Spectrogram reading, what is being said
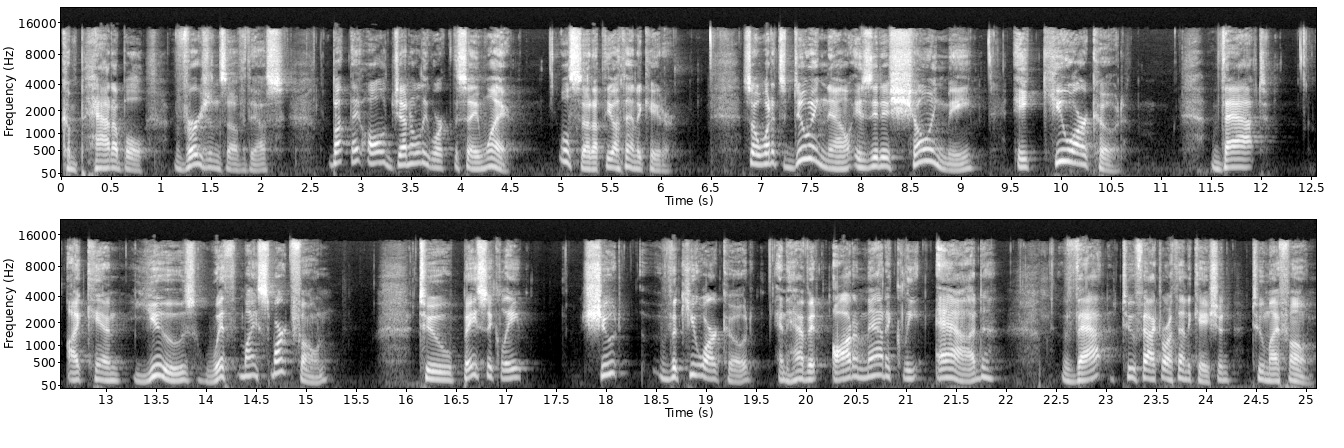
compatible versions of this, but they all generally work the same way. We'll set up the Authenticator. So, what it's doing now is it is showing me a QR code that I can use with my smartphone to basically shoot the QR code and have it automatically add that two factor authentication to my phone.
